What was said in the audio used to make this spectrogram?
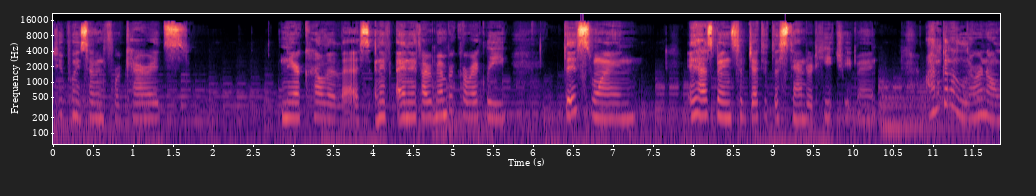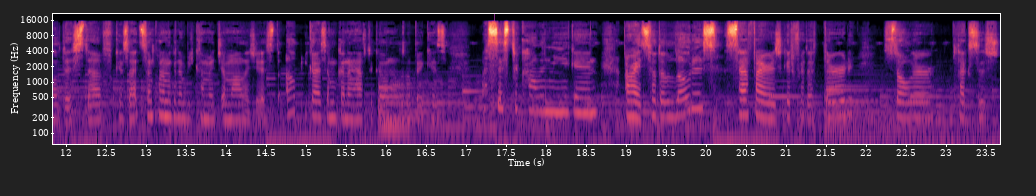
2.74 carats, near colorless. And if and if I remember correctly, this one it has been subjected to standard heat treatment. I'm gonna learn all of this stuff because at some point I'm gonna become a gemologist. Oh, you guys, I'm gonna have to go in a little bit because my sister calling me again. All right, so the Lotus Sapphire is good for the third solar plexus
